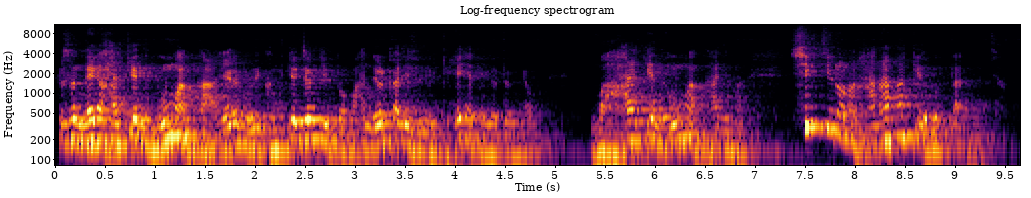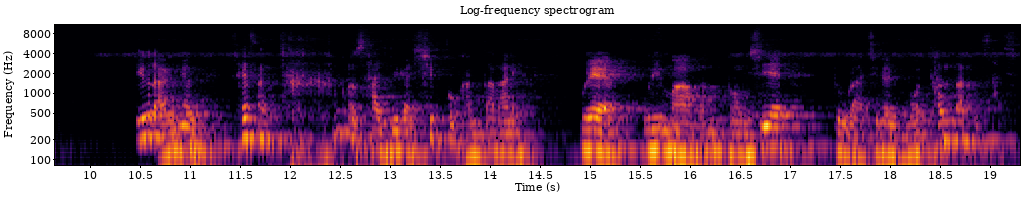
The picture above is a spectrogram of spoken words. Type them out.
그래서 내가 할 게 너무 많다. 여러분 우리 금계정진도 한 10가지씩 이렇게 해야 되거든요. 와, 할 게 너무 많다 하지만 실제로는 하나밖에 없다는 거죠. 이걸 알면 세상 참으로 살기가 쉽고 간단하네. 왜? 우리 마음은 동시에 두 가지를 못한다는 사실.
